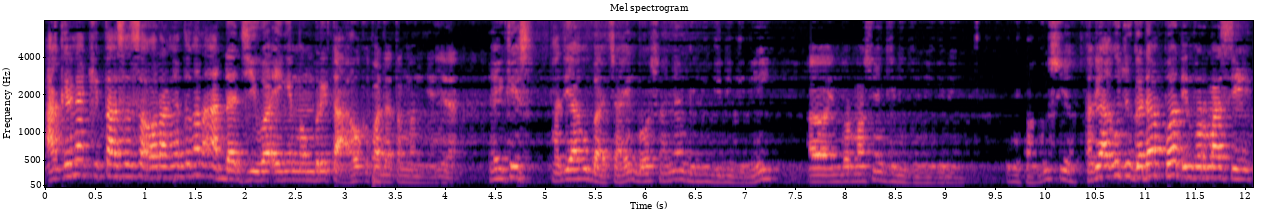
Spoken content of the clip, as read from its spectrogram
akhirnya kita seseorang itu kan ada jiwa ingin memberitahu kepada temannya Iya. Hey guys, tadi aku bacain bahwasannya gini gini gini, eh, informasinya gini gini gini. Oh, bagus ya. Tadi aku juga dapat informasi,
